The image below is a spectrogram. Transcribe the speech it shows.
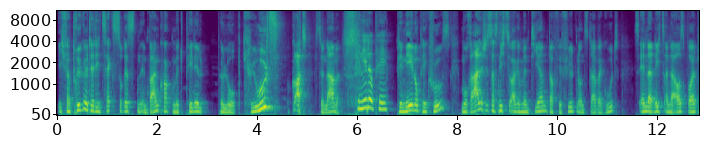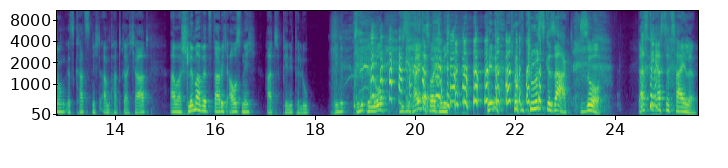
Ich verprügelte die Sextouristen in Bangkok mit Penelope Cruz. Oh Gott, was für ein Name. Penelope. Penelope Cruz. Moralisch ist das nicht zu argumentieren, doch wir fühlten uns dabei gut. Es ändert nichts an der Ausbeutung, es kratzt nicht am Patriarchat. Aber schlimmer wird's dadurch aus nicht, hat Penipelu, Penipelu, wieso kann ich das heute nicht? Penelope Cruz gesagt. So. Das ist die erste Zeile.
